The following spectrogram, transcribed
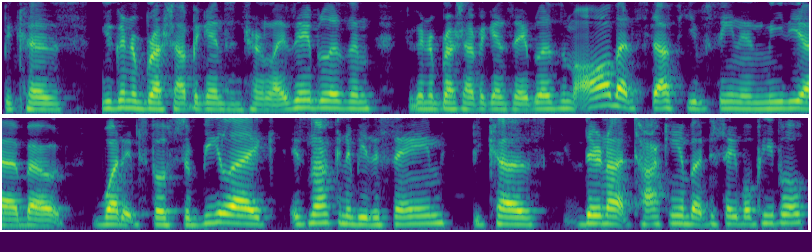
because you're going to brush up against internalized ableism, you're going to brush up against ableism. All that stuff you've seen in media about what it's supposed to be like is not going to be the same because they're not talking about disabled people.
